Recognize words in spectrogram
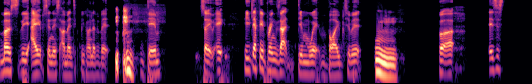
most of the apes in this are meant to be kind of a bit dim. So it, he definitely brings that dimwit vibe to it. Mm. But uh, it's just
